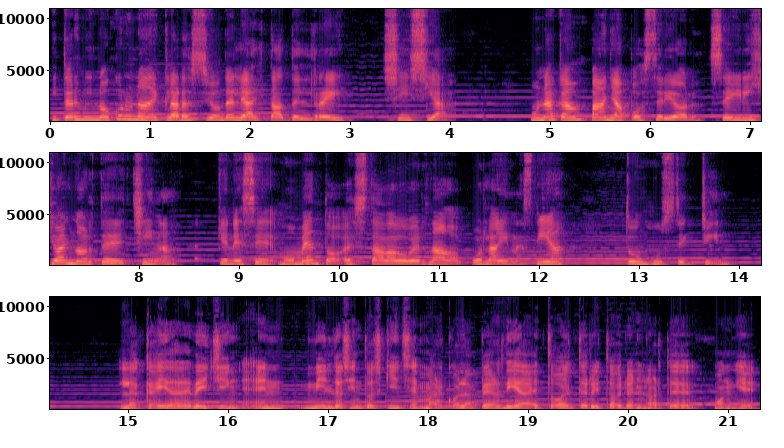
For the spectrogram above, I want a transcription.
y terminó con una declaración de lealtad del rey Xixia. Una campaña posterior se dirigió al norte de China, que en ese momento estaba gobernado por la dinastía Tunghustik-Jin. La caída de Beijing en 1215 marcó la pérdida de todo el territorio del norte de Huanghe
